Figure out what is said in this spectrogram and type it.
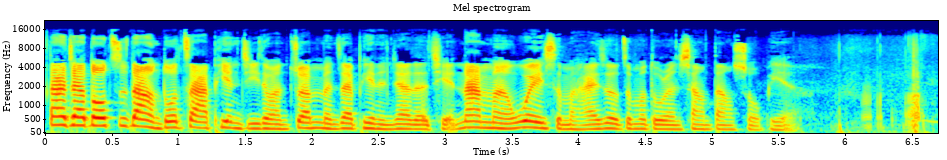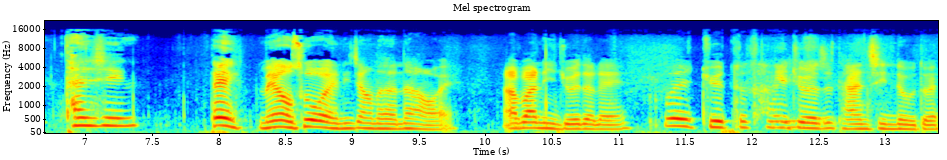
大家都知道很多诈骗集团专门在骗人家的钱，那么为什么还是有这么多人上当受骗？贪心。对，没有错哎，你讲的很好哎，阿爸你觉得嘞？我也觉得贪，你也觉得是贪心对不对？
